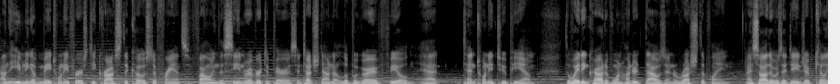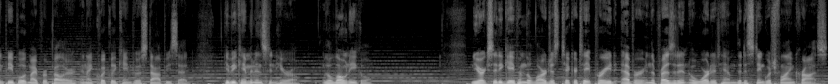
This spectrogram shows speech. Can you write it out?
On the evening of May 21st, he crossed the coast of France, following the Seine River to Paris, and touched down at Le Bourget Field at 10:22 p.m. The waiting crowd of 100,000 rushed the plane. I saw there was a danger of killing people with my propeller, and I quickly came to a stop, he said. He became an instant hero. The Lone Eagle, New York City gave him the largest ticker tape parade ever, and the president awarded him the Distinguished Flying Cross.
